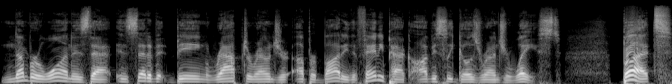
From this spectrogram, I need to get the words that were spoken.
Number one is that instead of it being wrapped around your upper body, the fanny pack obviously goes around your waist. But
